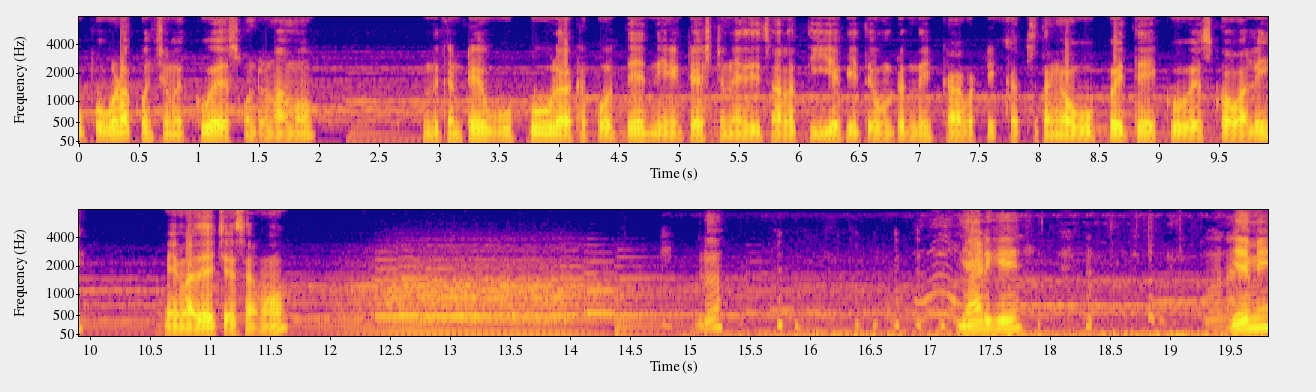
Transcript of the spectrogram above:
ఉప్పు కూడా కొంచెం ఎక్కువ వేసుకుంటున్నాము. ఎందుకంటే ఉప్పు లేకపోతే దీని టేస్ట్ అనేది చాలా తీయకైతే ఉంటుంది. కాబట్టి ఖచ్చితంగా ఉప్పు అయితే ఎక్కువ వేసుకోవాలి. మేము అదే చేసాము. యాడికి? ఏమి?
